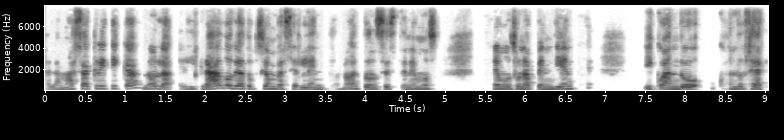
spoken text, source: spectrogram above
a la masa crítica, ¿no? La, el grado de adopción va a ser lento, ¿no? Entonces tenemos tenemos una pendiente y cuando, cuando se,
